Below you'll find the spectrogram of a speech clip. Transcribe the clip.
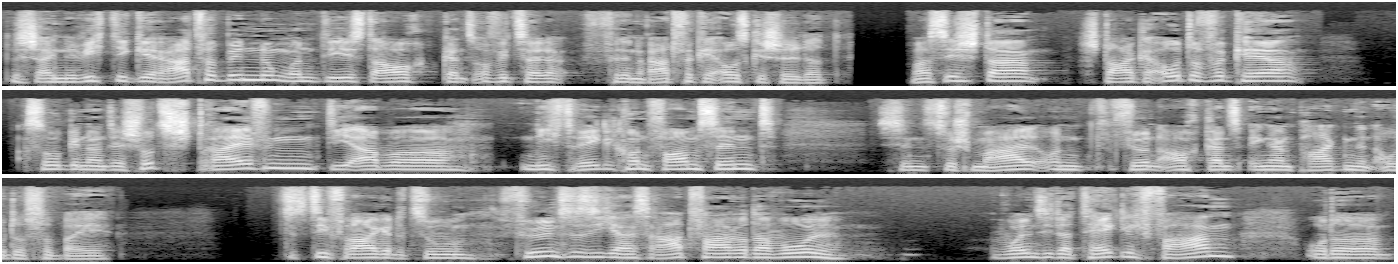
Das ist eine wichtige Radverbindung und die ist auch ganz offiziell für den Radverkehr ausgeschildert. Was ist da? Starker Autoverkehr, sogenannte Schutzstreifen, die aber nicht regelkonform sind, sind zu schmal und führen auch ganz eng an parkenden Autos vorbei. Das ist die Frage dazu. Fühlen Sie sich als Radfahrer da wohl? wollen Sie da täglich fahren? Oder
